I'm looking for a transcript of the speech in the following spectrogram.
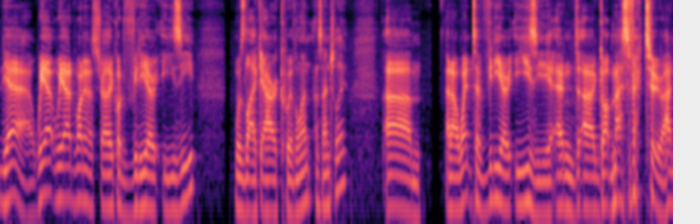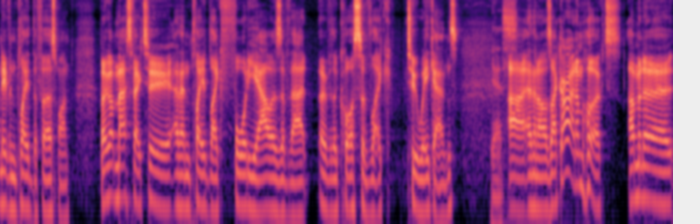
yeah, we had we had one in Australia called Video Ezy was like our equivalent essentially. Um and I went to Video Ezy and uh, got Mass Effect 2. I hadn't even played the first one. But I got Mass Effect 2 and then played like 40 hours of that over the course of like two weekends. Yes. Uh, and then I was like, all right, I'm hooked. I'm gonna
